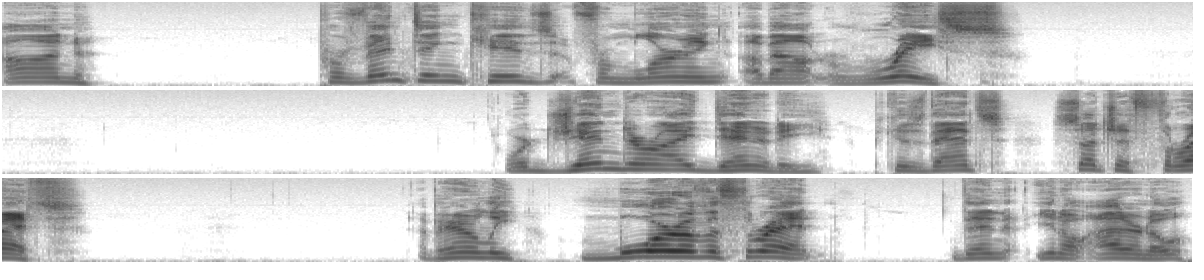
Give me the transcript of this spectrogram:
on preventing kids from learning about race or gender identity because that's such a threat. Apparently, more of a threat than, you know, I don't know,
